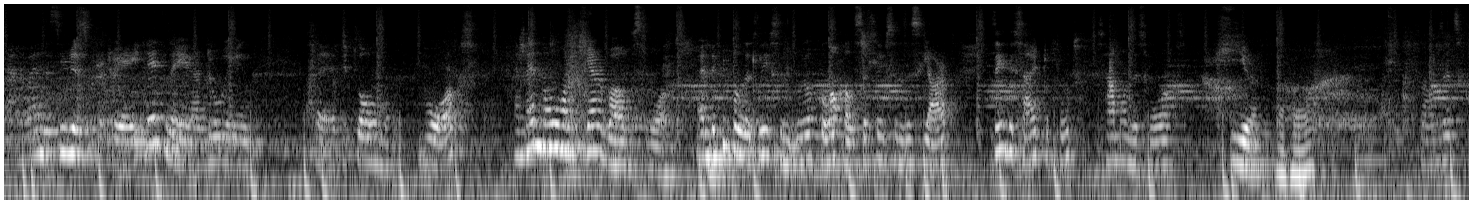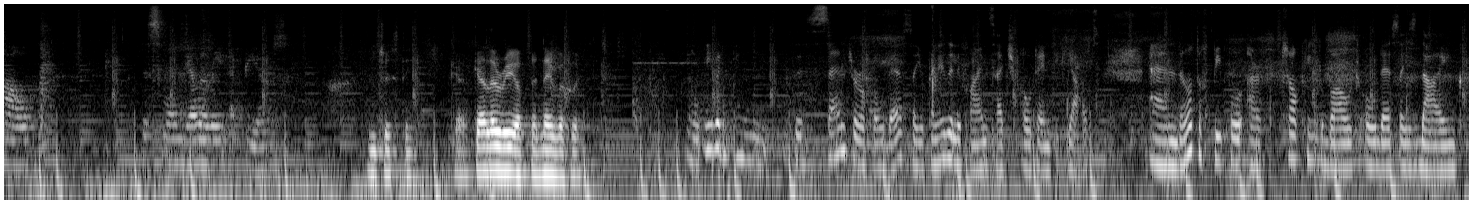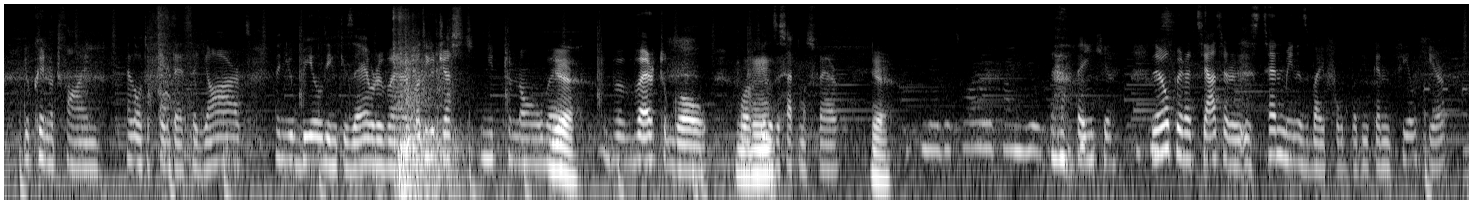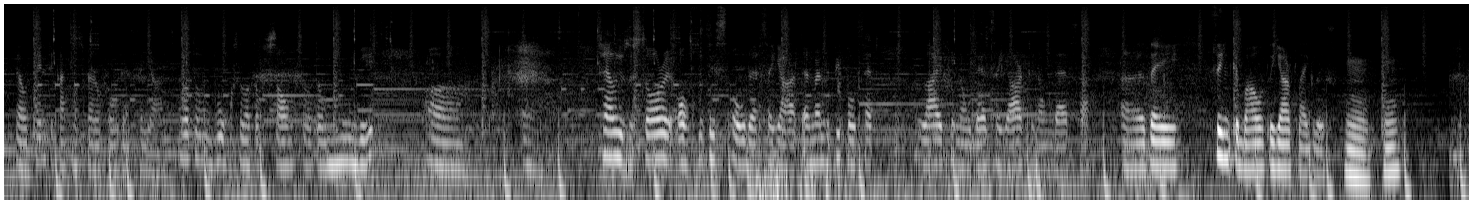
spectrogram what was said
And when the students graduated, they are doing the diploma works. And then no one care about this work. And the people that lives in local locals that lives in this yard, they decide to put some of these works here. Uh-huh. So that's how the small gallery appears. Interesting. Gallery of the neighborhood. Even in the center of Odessa, you can easily find such authentic yards. And a lot of people are talking about Odessa is dying. You cannot find a lot of Odessa yards. The new building is everywhere, but you just need to know where, Yeah. where to go for mm-hmm. feel this atmosphere. Yeah. Yeah, that's why we find you. Thank you. The Opera Theater is 10 minutes by foot, but you can feel here the authentic atmosphere of Odessa yards. A lot of books, a lot of songs, a lot of movie uh, uh, tell you the story of this Odessa yard. And when the people said life in Odessa, yard in Odessa, uh, they think about the yard like this. hmm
